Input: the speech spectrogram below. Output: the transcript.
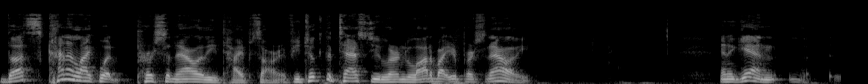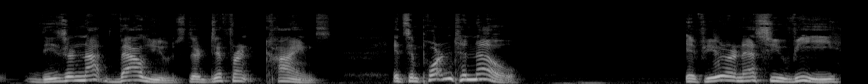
That's kind of like what personality types are. If you took the test, you learned a lot about your personality. And again, these are not values, they're different kinds. It's important to know if you're an SUV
